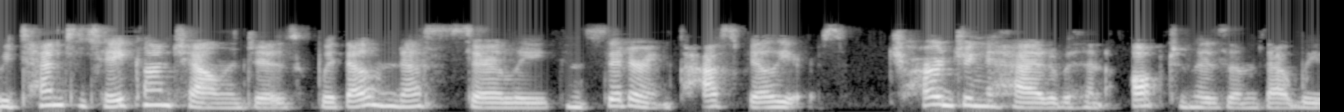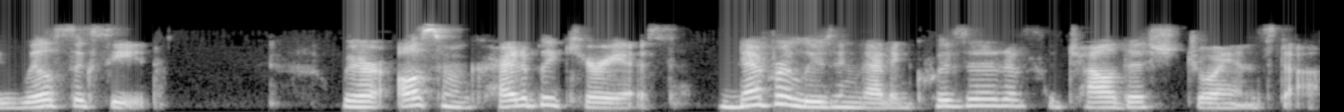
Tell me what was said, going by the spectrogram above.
We tend to take on challenges without necessarily considering past failures, charging ahead with an optimism that we will succeed. We are also incredibly curious, never losing that inquisitive, childish joy in stuff.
